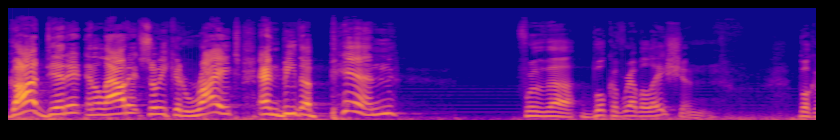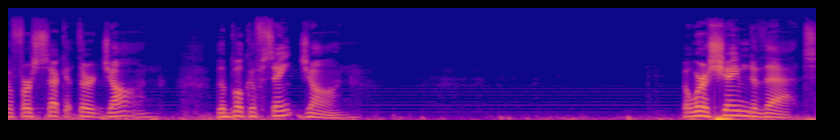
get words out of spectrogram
God did it and allowed it so he could write and be the pen for the book of Revelation, book of 1st, 2nd, 3rd John, the book of St. John. But we're ashamed of that.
